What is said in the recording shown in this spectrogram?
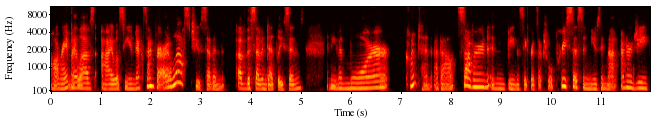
All right, my loves, I will see you next time for our last two seven of the seven deadly sins and even more content about sovereign and being a sacred sexual priestess and using that energy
